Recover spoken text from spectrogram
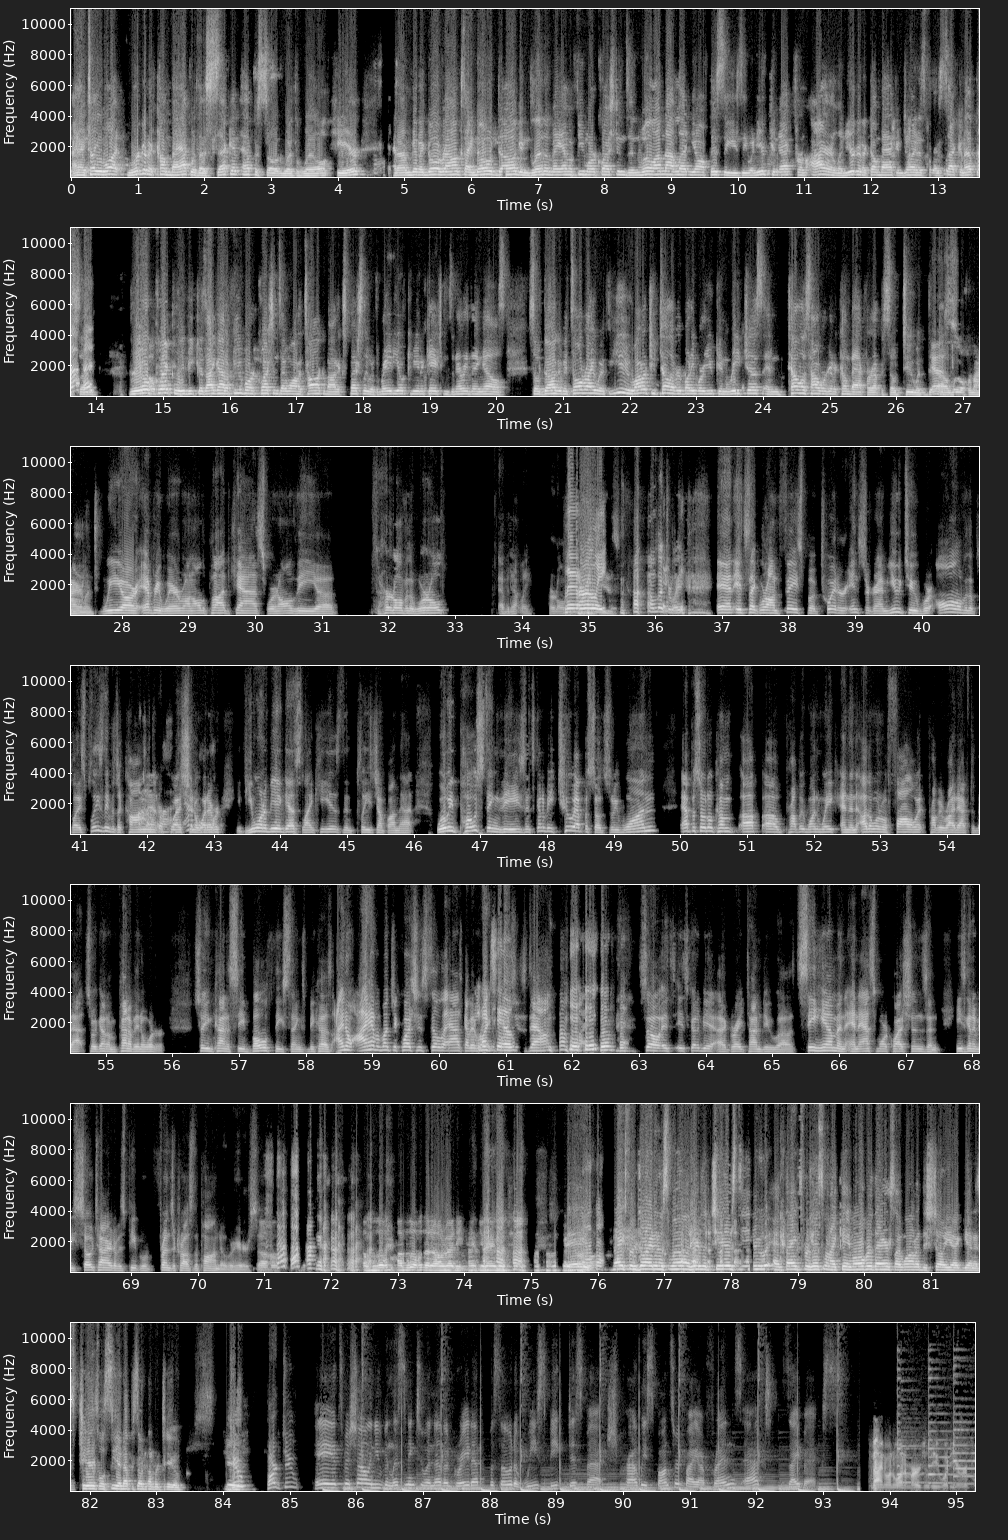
And I tell you what, we're going to come back with a second episode with Will here. And I'm going to go around because I know Doug and Glenna may have a few more questions. And Will, I'm not letting you off this easy. When you connect from Ireland, you're going to come back and join us for a second episode real quickly because I got a few more questions I want to talk about, especially with radio communications and everything else. So, Doug, if it's all right with you, why don't you tell everybody where you can reach us and tell us how we're going to come back for episode two with uh, Will from Ireland? We are everywhere. We're on all the podcasts. We're in all the uh heard all over the world. Evidently, heard all over the Literally. literally. And it's like we're on Facebook, Twitter, Instagram, YouTube. We're all over the place. Please leave us a comment or question or whatever. If you want to be a guest like he is, then please jump on that. We'll be posting these. It's going to be two episodes. So we one episode will come up uh, probably one week, and then the other one will follow it probably right after that. So we got them kind of in order. So you can kind of see both these things because I know I have a bunch of questions still to ask. I've been Me writing too. questions down. Like, so it's it's going to be a, a great time to uh, see him and, and ask more questions. And he's going to be so tired of his people friends across the pond over here. So So I'm, lov- I'm loving it already. Thank you very much. I'm having a great Hey, thanks for joining us, Will. And here's a cheers to you. And thanks for this one. I came over there, so I wanted to show you again. It's cheers. We'll see you in episode number two. Cheers. two part two. Hey, it's Michelle, and you've been listening to another great episode of We Speak Dispatch, proudly sponsored by our friends at Zybex. 911 emergency, what do you?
